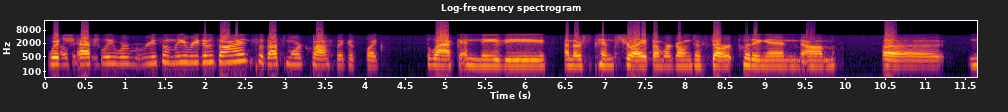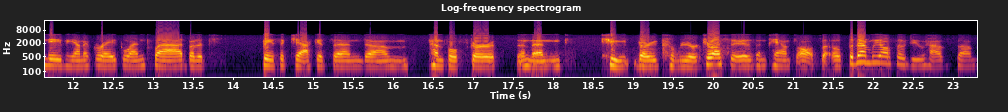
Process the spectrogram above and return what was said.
which Okay. actually were recently redesigned. So that's more classic. It's like black and navy, and there's pinstripe, and we're going to start putting in um, a navy and a gray Glen plaid, but it's basic jackets and um, pencil skirts, and then cute, very career dresses and pants also. But then we also do have some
